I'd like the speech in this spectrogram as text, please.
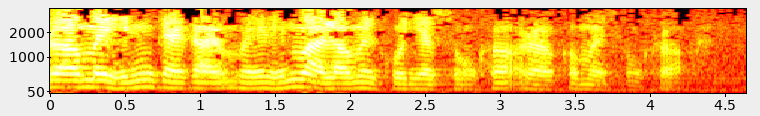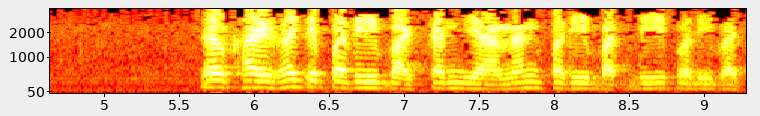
เราไม่เห็นแก่การไม่เห็นว่าเราไม่ควรจะสงเคราะห์เราก็ไม่สงเคราะห์ แล้วใครเขาจะปฏิบัติกันอย่างนั้นปฏิบัติดีปฏิบัติ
